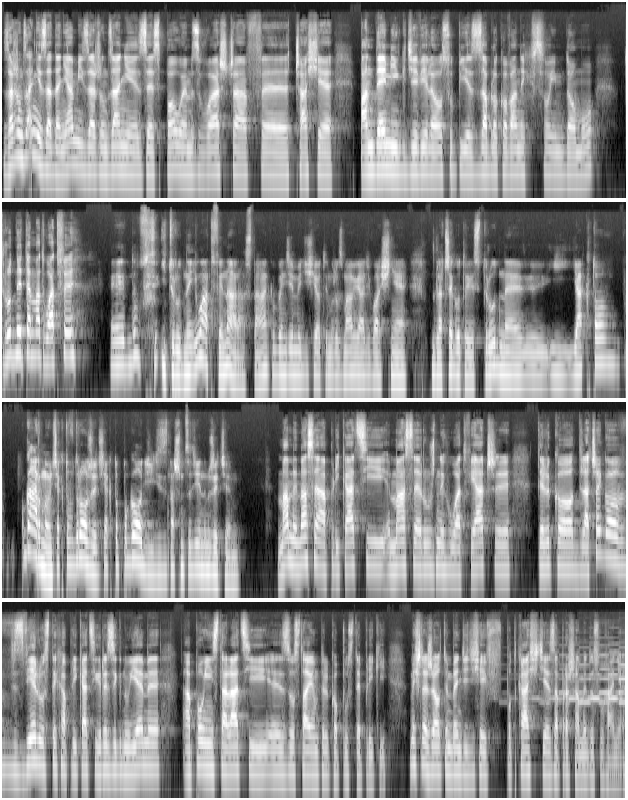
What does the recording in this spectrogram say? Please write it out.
Zarządzanie zadaniami, zarządzanie zespołem, zwłaszcza w e, czasie pandemii, gdzie wiele osób jest zablokowanych w swoim domu. Trudny temat, łatwy? E, no, I trudny, i łatwy naraz, tak? Będziemy dzisiaj o tym rozmawiać, właśnie dlaczego to jest trudne y, i jak to ogarnąć, jak to wdrożyć, jak to pogodzić z naszym codziennym życiem. Mamy masę aplikacji, masę różnych ułatwiaczy, tylko dlaczego z wielu z tych aplikacji rezygnujemy, a po instalacji e, zostają tylko puste pliki? Myślę, że o tym będzie dzisiaj w podcaście. Zapraszamy do słuchania.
